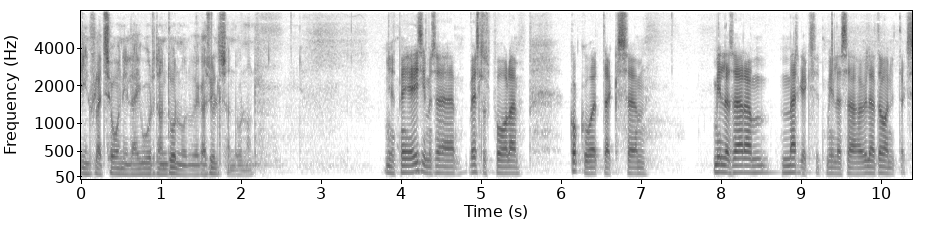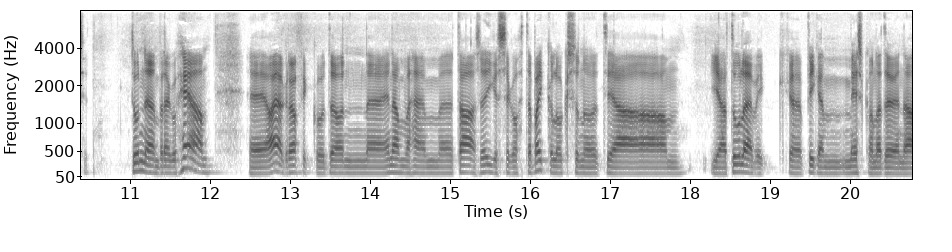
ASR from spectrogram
inflatsioonile juurde on tulnud või kas üldse on tulnud. nii et meie esimese vestluspoole kokkuvõtteks, mille sa ära märgiksid, mille sa üle toonitaksid? tunne on praegu hea, eh, ajagraafikud on eh, enam-vähem taas õigesse kohta paika loksunud ja, ja tulevik eh, pigem meeskonnatööna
